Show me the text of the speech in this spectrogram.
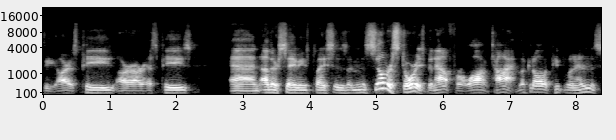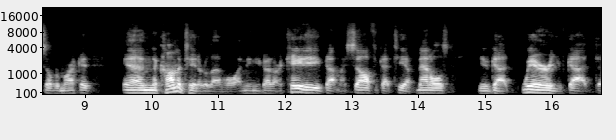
the RSP, RRSPs, and other savings places. I mean, the silver story's been out for a long time. Look at all the people that are in the silver market and the commentator level. I mean, you've got Arcady, you've got myself, you've got TF Metals, you've got Weir, you've got uh,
